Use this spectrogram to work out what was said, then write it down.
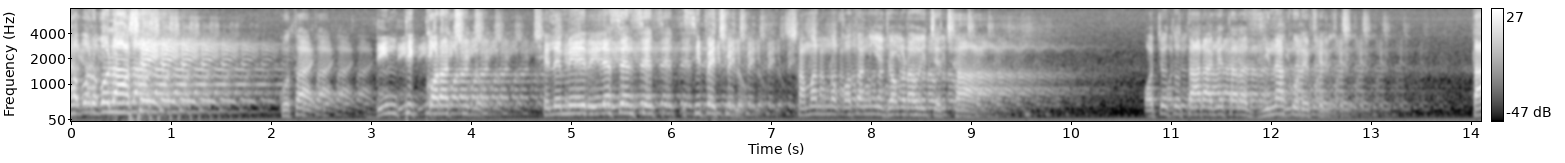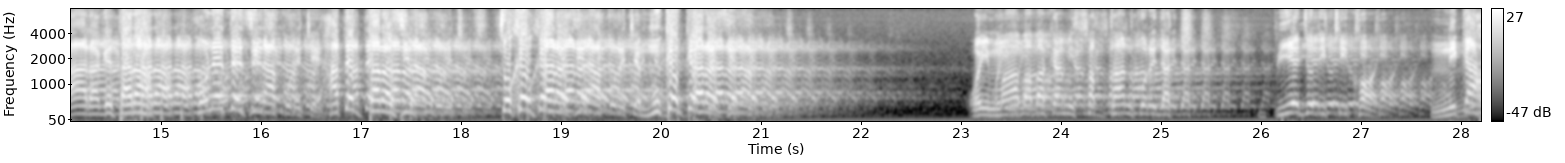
খবরগুলো আসে। কোথায়? দিন ঠিক ছিল। ছেলে মেয়ে রিলেশনশিপে ছিল। সামান্য কথা নিয়ে ঝগড়া হয়েছে ছা অথচ তার আগে তারা জিনা করে ফেলেছে। তার আগে তারা ফোনেতে জিনা করেছে হাতের দ্বারা জিনা করেছে চোখের দ্বারা জিনা করেছে মুখের দ্বারা জিনা করেছে। ওই মা বাবাকে আমি সাবধান করে যাচ্ছি। বিয়ে যদি ঠিক হয় নিকাহ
